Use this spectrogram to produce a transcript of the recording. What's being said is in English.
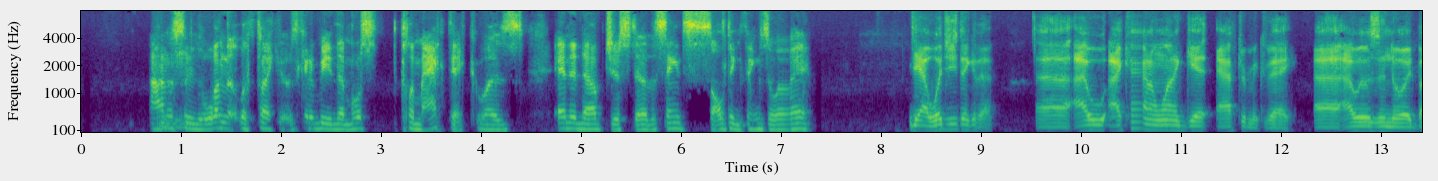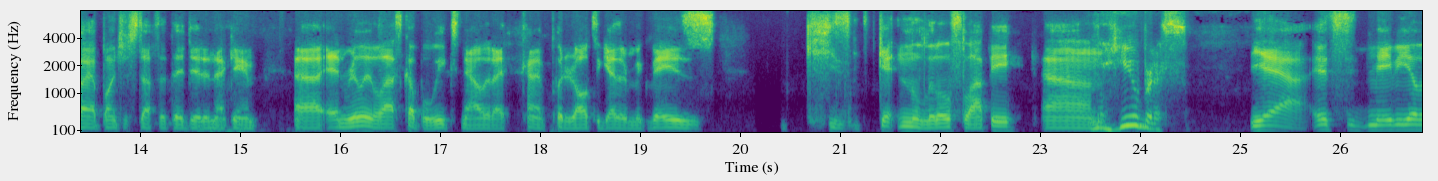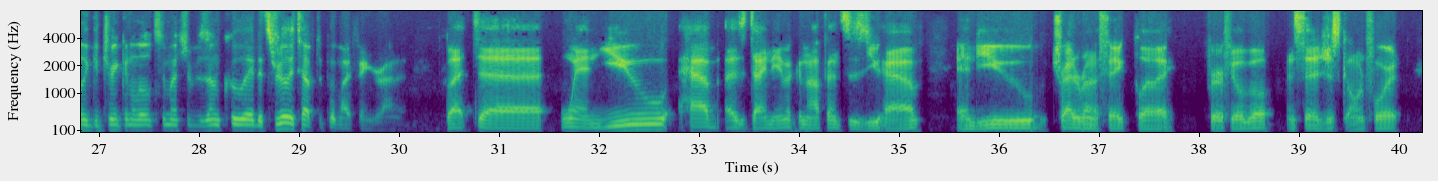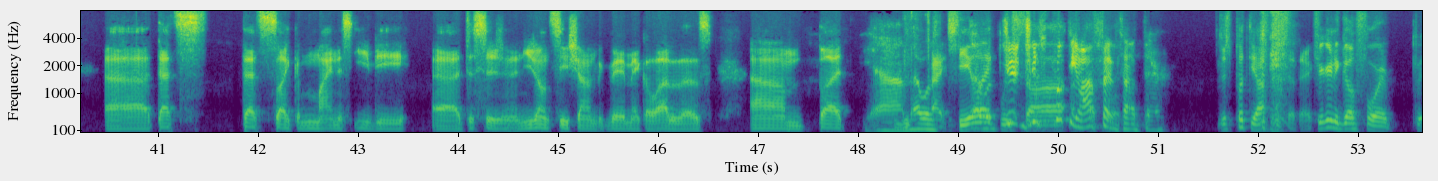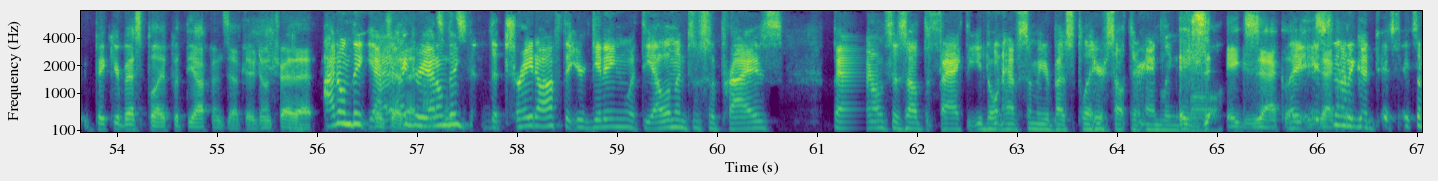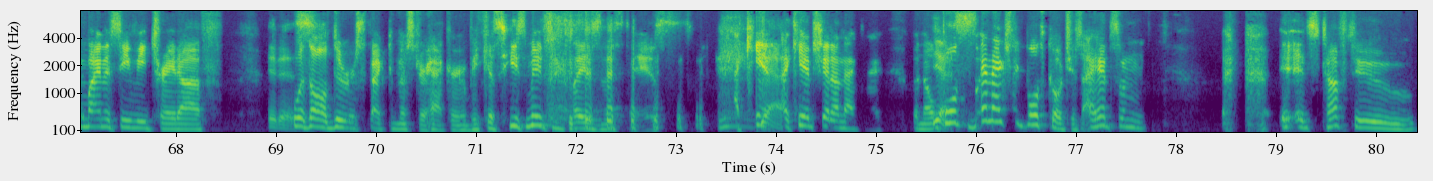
Honestly, Mm-hmm. the one that looked like it was going to be the most climactic was ended up just uh, the Saints salting things away. Yeah, what did you think of that? Uh, I I kind of want to get after McVay. Uh, I was annoyed by a bunch of stuff that they did in that game, uh, and really the last couple weeks now that I kind of put it all together, McVay's he's getting a little sloppy. Um, hubris. yeah, it's maybe like drinking a little too much of his own Kool Aid. It's really tough to put my finger on it. But uh, when you have as dynamic an offense as you have, and you try to run a fake play for a field goal instead of just going for it, uh, that's that's like a minus EV uh, decision, and you don't see Sean McVay make a lot of those. Um, but Yeah, that was. I feel that like was- we just, saw put the a couple- offense out there. just put the offense out there. If you're going to go for it, p- pick your best play, put the offense out there. Don't try that. I don't think. Yeah, Don't I agree. I don't think the trade off that you're getting with the element of surprise balances out the fact that you don't have some of your best players out there handling the Ex- ball. exactly. Like, exactly. It's not a good. It's it's a minus EV trade off. It is. With all due respect to Mister Hekker, because he's made some plays these days. I can't. Yeah. I can't shit on that guy. But no, Yes. both and actually both coaches. I had some. It's tough to.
